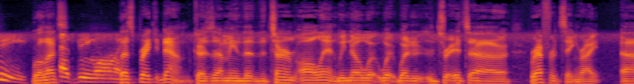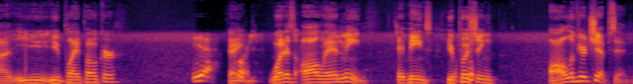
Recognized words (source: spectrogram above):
see well, let's, as being all in. Let's break it down because I mean the the term all in, we know what what, what it's, it's uh, referencing, right? Uh, you you play poker? Yeah. Okay. Of course. What does all in mean? It means you're pushing all of your chips in.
